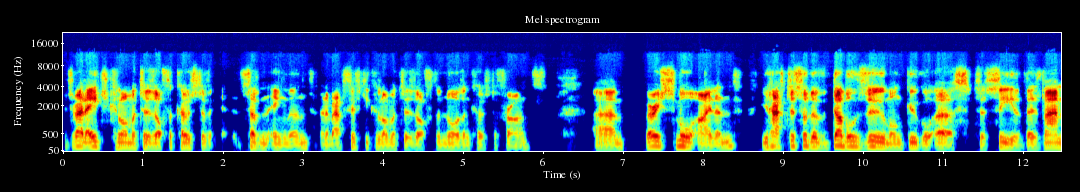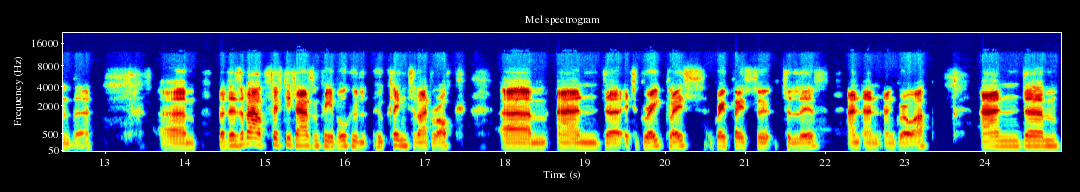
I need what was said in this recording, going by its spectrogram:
it's about 80 kilometers off the coast of southern England and about 50 kilometers off the northern coast of France. Um, very small island. You have to sort of double zoom on Google Earth to see that there's land there. Um, but there's about 50,000 people who, who cling to that rock. Um, and uh, it's a great place, a great place to, to live and, and, and grow up. And um,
